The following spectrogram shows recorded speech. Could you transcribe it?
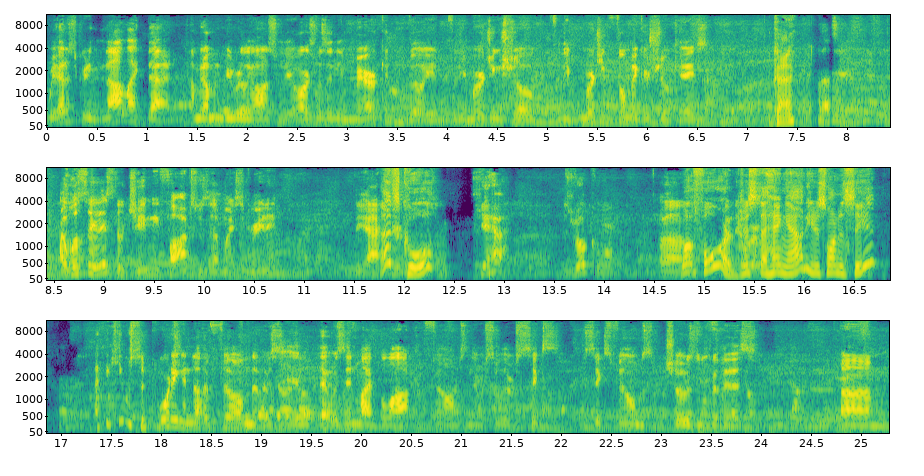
We had a screening not like that. I mean, I'm going to be really honest with you. Ours was in the American Pavilion for the emerging show for the emerging filmmaker showcase. Okay, I will say this though, Jamie Foxx was at my screening. The actor. that's cool. Yeah, it was real cool. Um, What for? Just were- to hang out? You just wanted to see it? I think he was supporting another film that was in that was in my block of films, and there were so there were six six films chosen for this. Um,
